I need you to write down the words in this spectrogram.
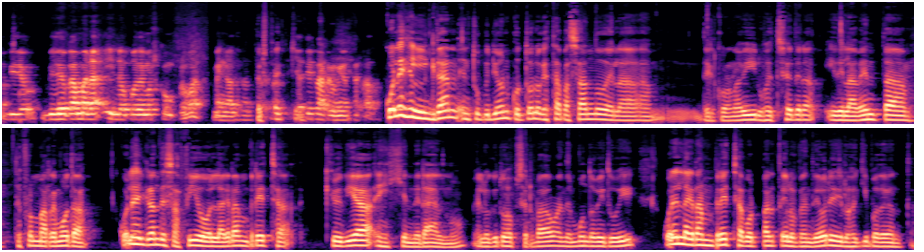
video- videocámara y lo podemos comprobar. Venga, adelante. Perfecto. Ya tienes la reunión cerrada. ¿Cuál es el gran, en tu opinión, con todo lo que está pasando de la, del coronavirus, etcétera, y de la venta de forma remota? ¿Cuál es el gran desafío, la gran brecha que hoy día en general, ¿no? en lo que tú has observado en el mundo B2B, cuál es la gran brecha por parte de los vendedores y los equipos de venta?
